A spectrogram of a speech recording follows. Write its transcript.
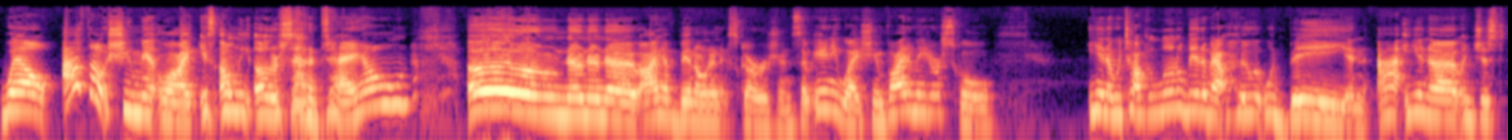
Well, I thought she meant like it's on the other side of town. Oh, no, no, no. I have been on an excursion. So, anyway, she invited me to her school. You know, we talked a little bit about who it would be, and I, you know, and just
